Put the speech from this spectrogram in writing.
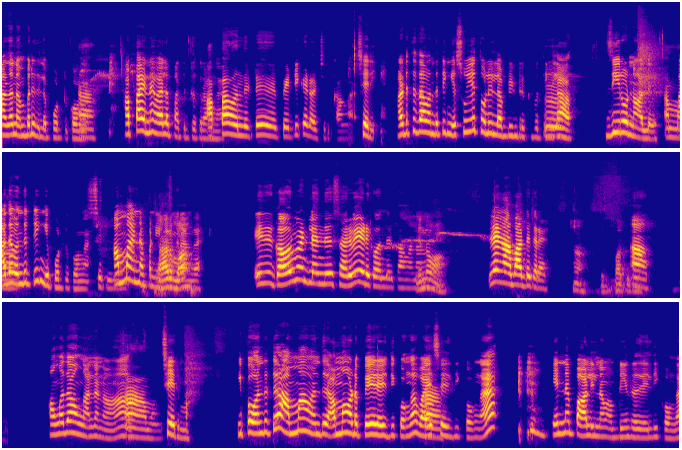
அந்த நம்பர் இதுல போட்டுக்கோங்க. அப்பா என்ன வேலை பார்த்துட்டு இருக்காங்க? அப்பா வந்துட்டு பெட்டி கடை வச்சிருக்காங்க. சரி. அடுத்ததா வந்துட்டு இங்க சுய தொழில் அப்படின்னு இருக்கு பாத்தீங்களா ஜீரோ நாலு அத வந்துட்டு இங்க போட்டுக்கோங்க. அம்மா என்ன பண்ணிட்டு? இருக்காங்க? இது கவர்மெண்ட்ல இருந்து சர்வே எடுக்க வந்திருக்காங்க என்னவா? இல்ல நான் பாத்துக்கிறேன். ஆ. பாத்துக்கலாம் அவங்கதான் அவங்க அண்ணனா? ஆமா சரிம்மா. இப்போ வந்துட்டு அம்மா வந்து அம்மாவோட பேர் எழுதிக்கோங்க வயசு எழுதிக்கோங்க. என்ன பாலினம் அப்படின்றத எழுதிக்கோங்க.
